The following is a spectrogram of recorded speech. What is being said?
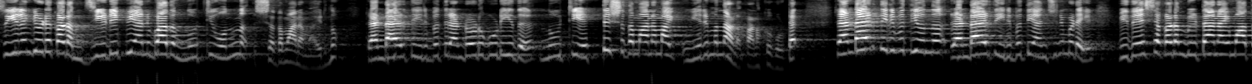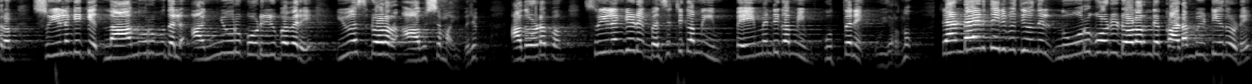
ശ്രീലങ്കയുടെ കടം ജി ഡി പി അനുപാതം നൂറ്റി ഒന്ന് ശതമാനമായിരുന്നു. രണ്ടായിരത്തി ഇരുപത്തിരണ്ടോടുകൂടി ഇത് നൂറ്റി എട്ട് ശതമാനമായി ഉയരുമെന്നാണ് കണക്കുകൂട്ടൽ. രണ്ടായിരത്തി ഇരുപത്തിയൊന്ന് രണ്ടായിരത്തി ഇരുപത്തി അഞ്ചിനുമിടയിൽ വിദേശ കടം വീട്ടാനായി മാത്രം ശ്രീലങ്കയ്ക്ക് നാനൂറ് മുതൽ അഞ്ഞൂറ് കോടി രൂപ വരെ യു ഡോളർ ആവശ്യമായി വരും. അതോടൊപ്പം ശ്രീലങ്കയുടെ ബജറ്റ് കമ്മിയും പേയ്മെന്റ് കമ്മിയും കുത്തനെ ഉയർന്നു. രണ്ടായിരത്തി ഇരുപത്തിയൊന്നിൽ നൂറ് കോടി ഡോളറിന്റെ കടം വീട്ടിയതോടെ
